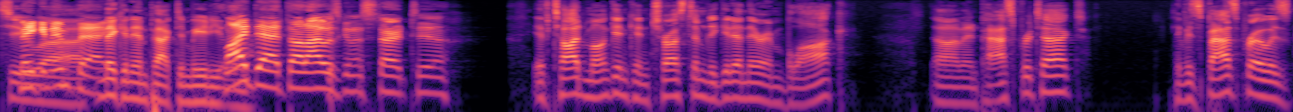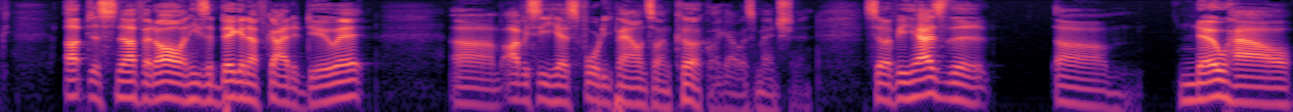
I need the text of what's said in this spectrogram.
to Make an uh, impact. Make an impact immediately. My dad thought I was going to start too. If Todd Monken can trust him to get in there and block um, and pass protect, if his pass pro is up to snuff at all and he's a big enough guy to do it, um, obviously he has 40 pounds on Cook, like I was mentioning. So if he has the um, know how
